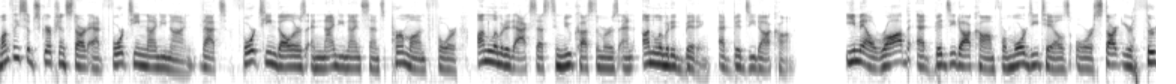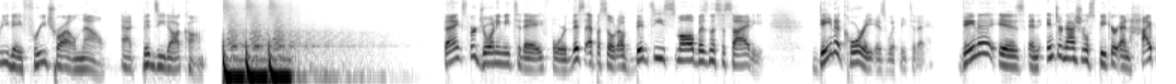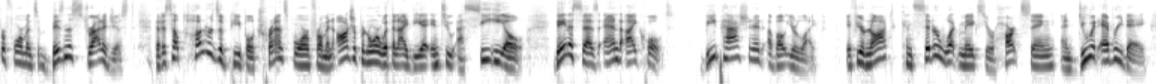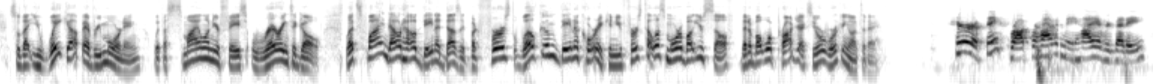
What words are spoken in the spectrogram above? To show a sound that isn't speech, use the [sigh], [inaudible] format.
Monthly subscriptions start at $14.99. That's $14.99 per month for unlimited access to new customers and unlimited bidding at bidsy.com. Email rob at bidsy.com for more details or start your 30 day free trial now at bidsy.com. Thanks for joining me today for this episode of Bidsy Small Business Society. Dana Corey is with me today. Dana is an international speaker and high performance business strategist that has helped hundreds of people transform from an entrepreneur with an idea into a CEO. Dana says, and I quote, be passionate about your life. If you're not, consider what makes your heart sing and do it every day so that you wake up every morning with a smile on your face, raring to go. Let's find out how Dana does it. But first, welcome Dana Corey. Can you first tell us more about yourself, then about what projects you're working on today? Sure. Thanks, Rob, for having me. Hi, everybody.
